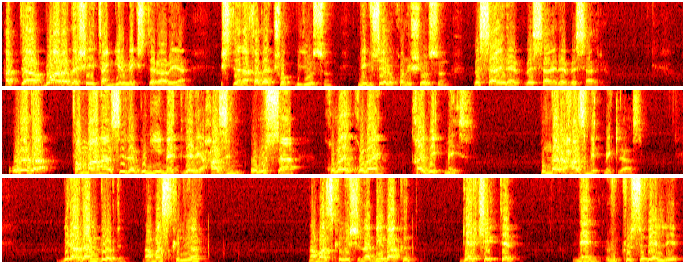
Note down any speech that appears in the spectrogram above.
Hatta bu arada şeytan girmek ister araya. İşte ne kadar çok biliyorsun, ne güzel konuşuyorsun vesaire vesaire vesaire. Orada tam manasıyla bu nimetleri hazim olursa kolay kolay kaybetmeyiz. Bunları hazmetmek lazım bir adam gördün. Namaz kılıyor. Namaz kılışına bir bakın. Gerçekten ne rüküsü belli,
